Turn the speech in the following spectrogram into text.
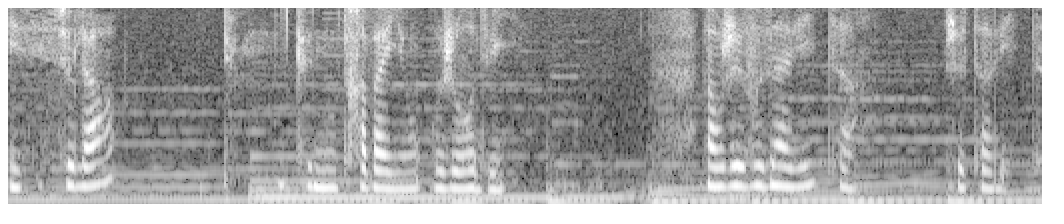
Et c'est cela que nous travaillons aujourd'hui. Alors je vous invite, je t'invite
